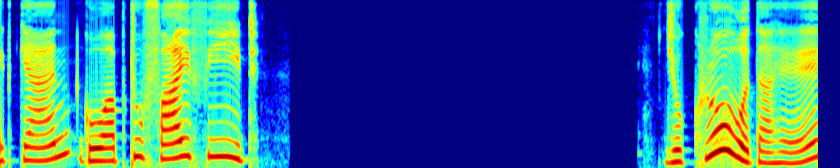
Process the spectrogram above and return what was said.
it can go up to feet جو کرو ہوتا ہے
